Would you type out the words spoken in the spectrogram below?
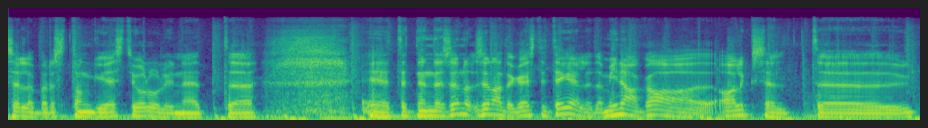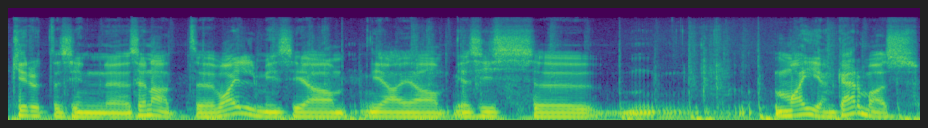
sellepärast ongi hästi oluline, et äh, et, et nende sõna, sõnadega hästi tegeleda, mina ka algselt kirjutasin sõnad valmis ja, ja, ja, ja siis äh, Maian Kärmas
